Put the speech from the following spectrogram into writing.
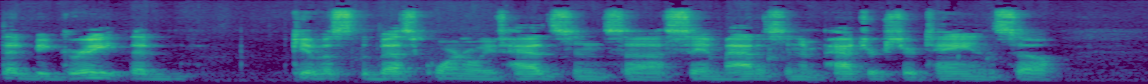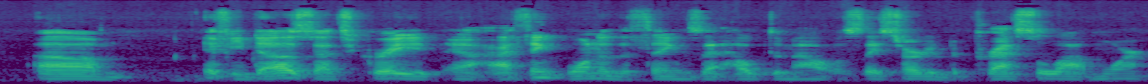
that'd be great. That'd give us the best corner we've had since uh, Sam Madison and Patrick Surtain. So, um, if he does, that's great. I think one of the things that helped him out was they started to press a lot more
